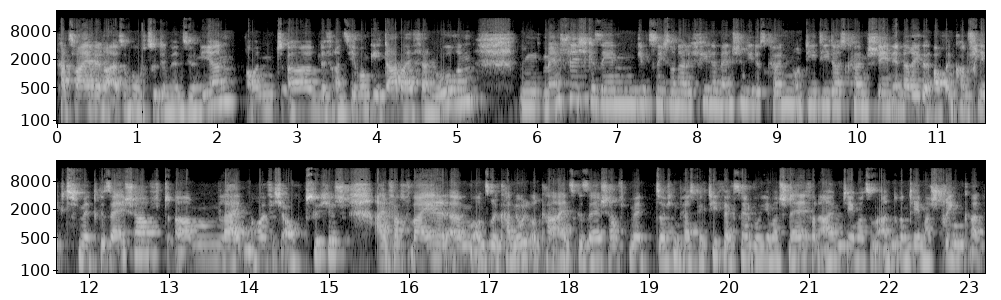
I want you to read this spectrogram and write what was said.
K2 wäre also hoch zu dimensionieren und äh, Differenzierung geht dabei verloren. Menschlich gesehen gibt es nicht sonderlich viele Menschen, die das können und die, die das können, stehen in der Regel auch in Konflikt mit Gesellschaft, ähm, leiden häufig auch psychisch, einfach weil ähm, unsere K0 und K1-Gesellschaft mit solchen Perspektivwechseln, wo jemand schnell von einem Thema zum anderen Thema springen kann,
